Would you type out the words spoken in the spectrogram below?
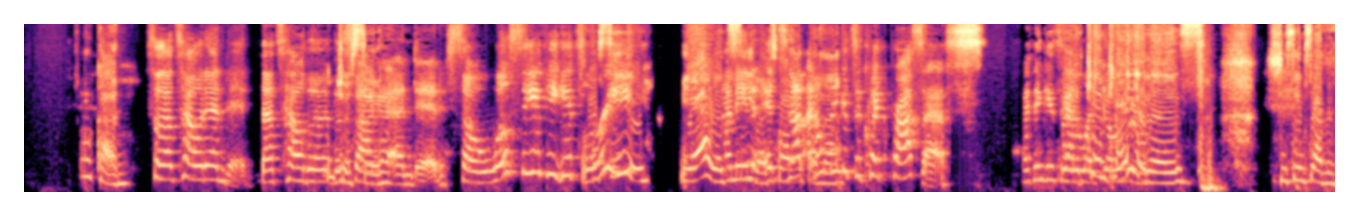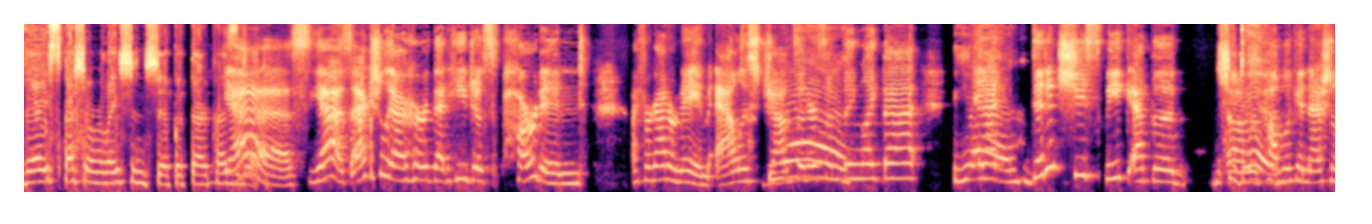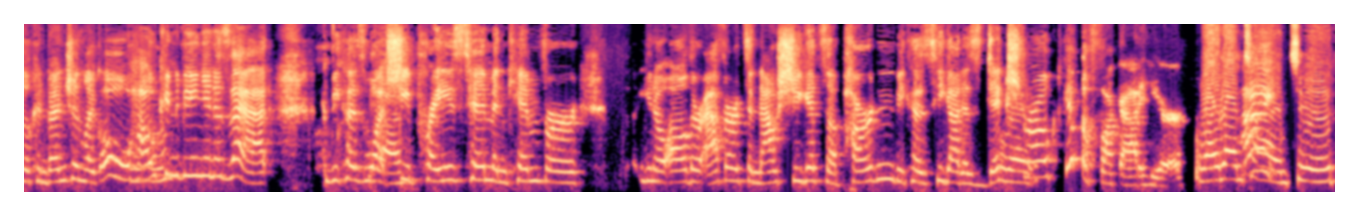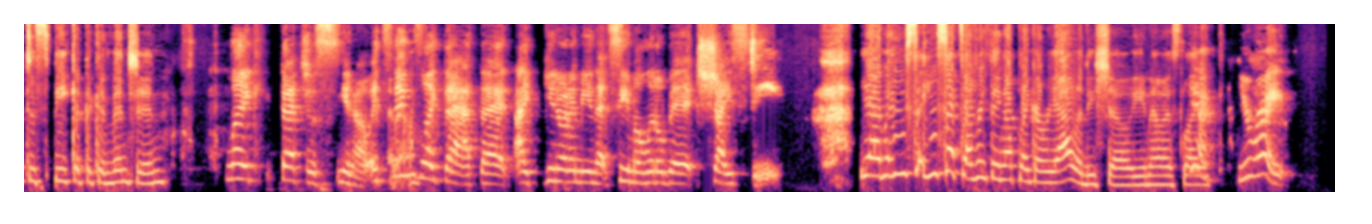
Okay, So that's how it ended. That's how the, the saga ended. So we'll see if he gets let's free. see. Yeah, let's I mean, see. It's not. I don't think that. it's a quick process. I think it's got to Kim go is. She seems to have a very special relationship with our president. Yes, yes. Actually, I heard that he just pardoned. I forgot her name, Alice Johnson or something like that. Yeah, And I, didn't she speak at the uh. Republican National Convention? Like, oh, how Mhm. convenient is that? Because what Yeah. she praised him and Kim for. You know all their efforts, and now she gets a pardon because he got his dick Right. stroked. Get the fuck out of here! right on time too to speak at the convention. like that just you know it's I things like that that i you know what i mean that seem a little bit shisty Yeah, but he he sets everything up like a reality show. You know, it's like yeah you're right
